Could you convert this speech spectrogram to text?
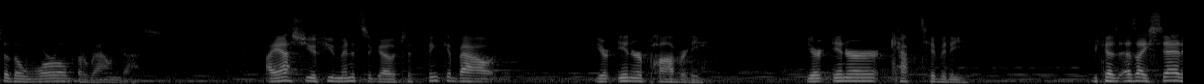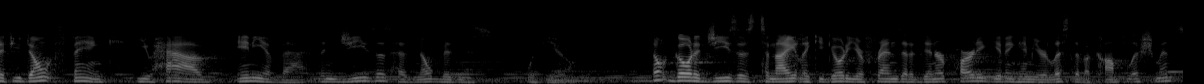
to the world around us. I asked you a few minutes ago to think about your inner poverty, your inner captivity. Because as I said, if you don't think you have any of that, then Jesus has no business with you. Don't go to Jesus tonight like you go to your friends at a dinner party, giving him your list of accomplishments.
